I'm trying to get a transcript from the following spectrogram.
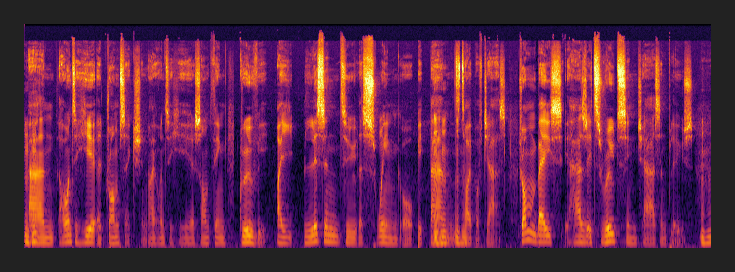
Mhm. and I want to hear a drum section. I want to hear something groovy. I listen to the swing or big band mhm. type of jazz. Drum and bass has its roots in jazz and blues. Mm-hmm.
